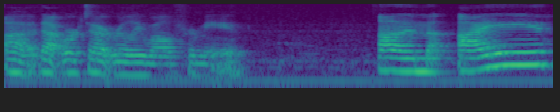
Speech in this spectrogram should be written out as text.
Uh, that worked out really well for me. Um, I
